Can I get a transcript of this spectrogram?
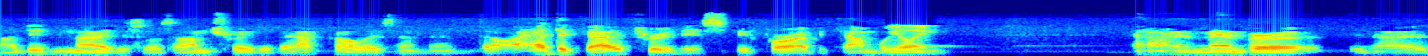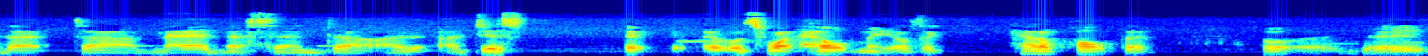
I didn't know this was untreated alcoholism, and uh, I had to go through this before I become willing. And I remember, you know, that uh, madness, and uh, I, I, just, it, it was what helped me. It was a catapult that the,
